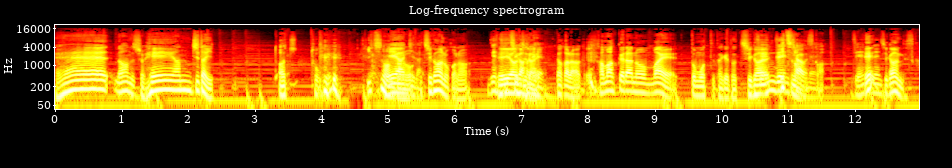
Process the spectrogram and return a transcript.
えー、なんでしょう、平安時代。あ、ちょっと、え？いつなんだろう平安時違うのかな？全然違う平安時代ね。。だから、鎌倉の前と思ってたけど、違う。全然いつなんですか？全え、然違うんですか？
